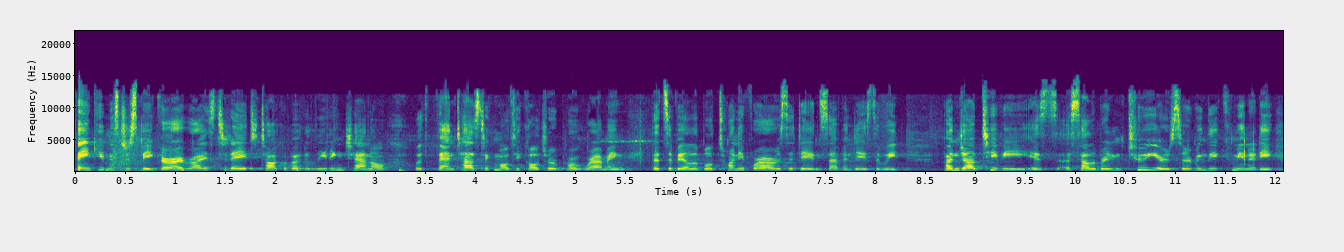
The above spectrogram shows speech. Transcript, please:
Thank you, Mr. Speaker. I rise today to talk about a leading channel with fantastic multicultural programming that's available 24 hours a day and seven days a week. Punjab TV is uh, celebrating two years serving the community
